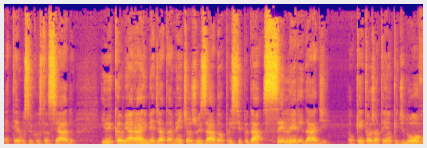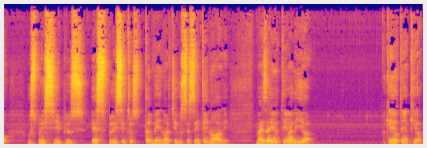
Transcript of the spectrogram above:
é termo circunstanciado. E o encaminhará imediatamente ao juizado, ao princípio da celeridade. Ok? Então eu já tenho aqui de novo os princípios explícitos também no artigo 69. Mas aí eu tenho ali, ó. O que eu tenho aqui, ó?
